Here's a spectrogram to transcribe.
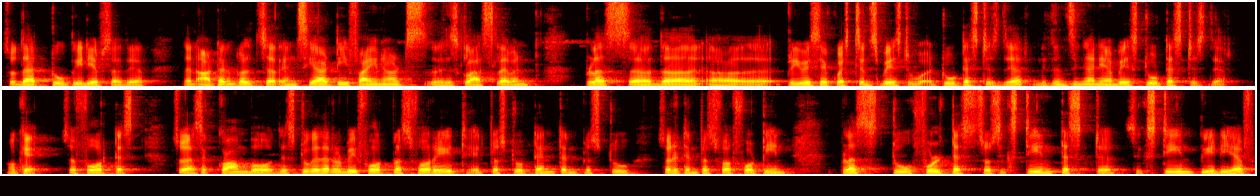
So that two PDFs are there. Then Art and Culture, NCERT Fine Arts, there is class 11th, plus uh, the uh, previous year questions based two test is there. Nitin Singhania based two test is there. Okay, so four test. So as a combo, this together will be 4 plus 4, 8, 8 plus 2, 10, 10 plus 2, sorry, 10 plus 4, 14, plus 2 full tests. So 16 test, 16 PDF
